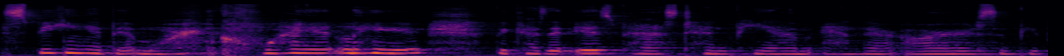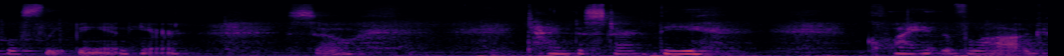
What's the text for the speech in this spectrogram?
speaking a bit more quietly because it is past 10 p.m. and there are some people sleeping in here. So time to start the quiet vlog.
